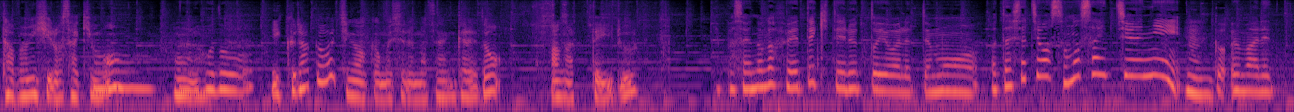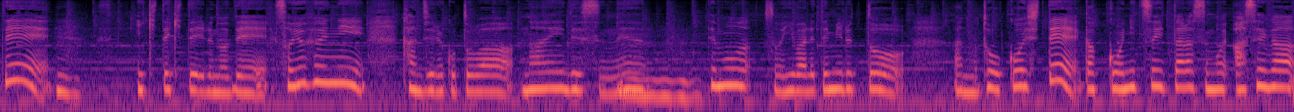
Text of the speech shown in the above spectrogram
多分弘前も、うん、なるほど。いくらかは違うかもしれませんけれど上がっている。やっぱそういうのが増えてきてると言われても私たちはその最中にこう生まれて生きてきているのでそういうふうに感じることはないですね、でもそう言われてみるとあの登校して学校に着いたらすごい汗が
